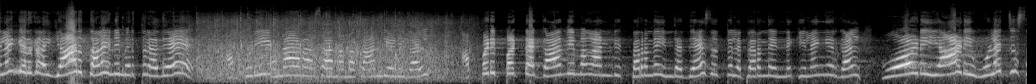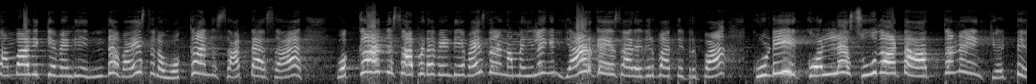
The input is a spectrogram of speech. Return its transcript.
இளைஞர்களை யார் தலை நிமிர்த்துறது? அப்படி சொன்னாராம் சார் நம்ம காந்தியடிகள். அப்படிப்பட்ட காந்தி மகான் பிறந்த இந்த தேசத்துல பிறந்த இன்னைக்கு இளைஞர்கள் ஓடி ஆடி உழைச்சு சம்பாதிக்க வேண்டிய இந்த வயசுல உட்காந்து சாப்பிட்டா சார்? உட்காந்து சாப்பிட வேண்டிய வயசுல நம்ம இளைஞன் யார் கைய சார் எதிர்பார்த்துட்டு இருப்பா? குடி கொல்ல சூதாட்டம் அத்தனையும் கெட்டு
